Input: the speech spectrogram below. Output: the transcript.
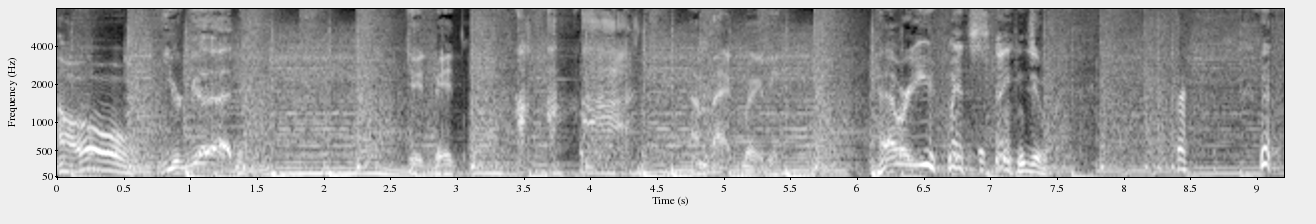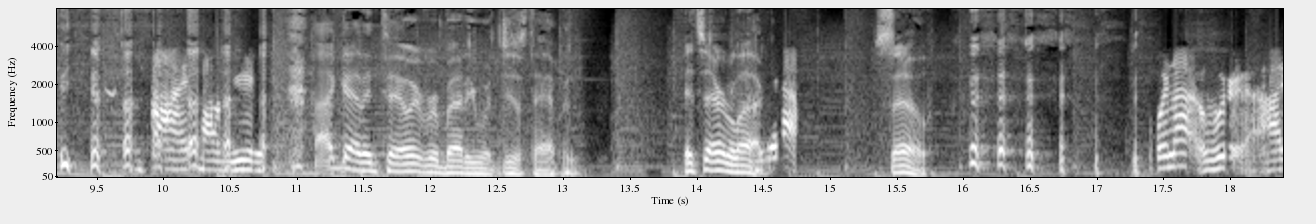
Oh, you're good. Tidbit. I'm back, baby. How are you, Miss Angel? Fine, how are you? I got to tell everybody what just happened. It's our luck. Yeah, So, we're not. We're. I,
